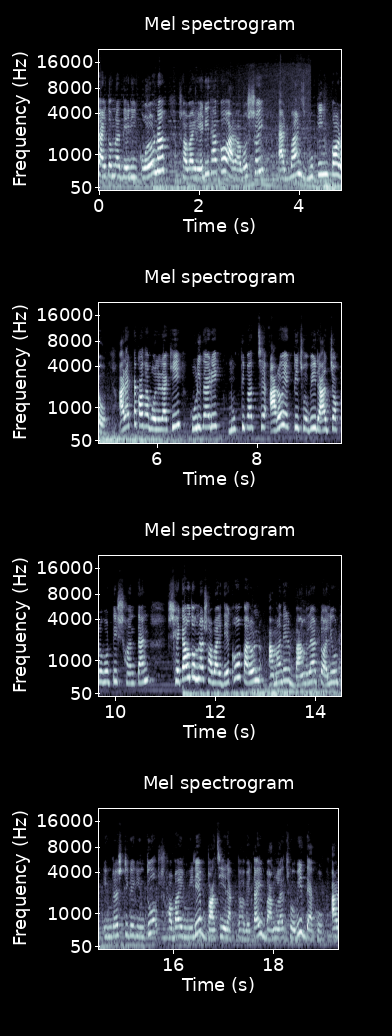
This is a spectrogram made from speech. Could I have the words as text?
তাই তোমরা দেরি করো না। সবাই রেডি থাকো আর অবশ্যই অ্যাডভান্স বুকিং করো। আর একটা কথা বলে রাখি, কুড়ি তারিখ মুক্তি পাচ্ছে আরও একটি ছবি, রাজ চক্রবর্তীর সন্তান। সেটাও তোমরা সবাই দেখো, কারণ আমাদের বাংলা টলিউড ইন্ডাস্ট্রিকে কিন্তু সবাই মিলে বাঁচিয়ে রাখতে হবে। তাই বাংলা ছবি দেখো। আর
